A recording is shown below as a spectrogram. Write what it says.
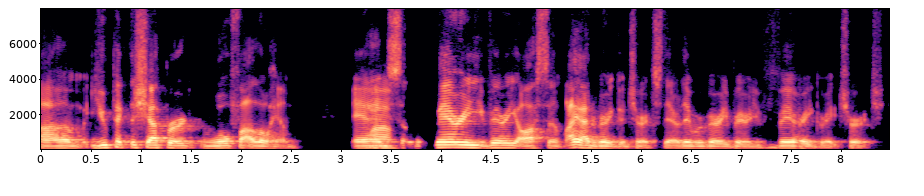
Um, you pick the shepherd, we'll follow him. And wow. so very, very awesome. I had a very good church there. They were very, very, very great church.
